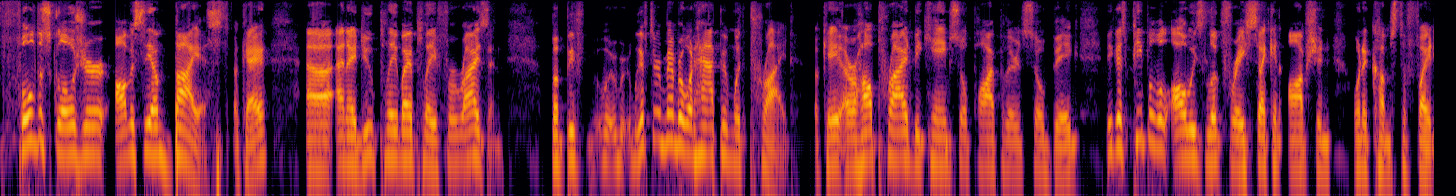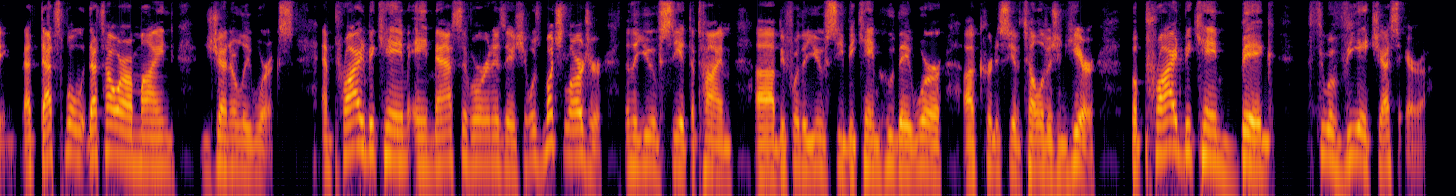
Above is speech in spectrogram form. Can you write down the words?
Full disclosure, obviously I'm biased, okay? Uh, and I do play by play for Rizin. But bef- we have to remember what happened with Pride, okay, or how Pride became so popular and so big, because people will always look for a second option when it comes to fighting. That that's what that's how our mind generally works. And Pride became a massive organization. It was much larger than the UFC at the time, uh, before the UFC became who they were, uh, courtesy of television here. But Pride became big through a VHS era,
